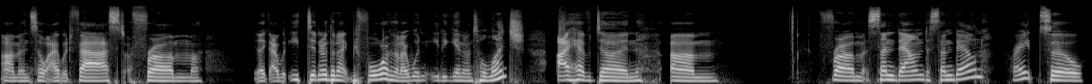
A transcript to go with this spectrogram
Um, and so I would fast from like I would eat dinner the night before and then I wouldn't eat again until lunch. I have done um, from sundown to sundown, right? So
